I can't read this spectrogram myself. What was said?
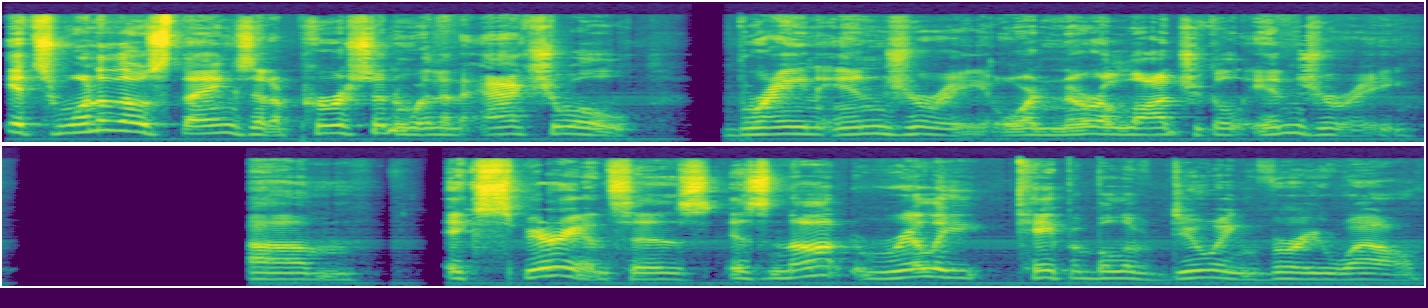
it's one of those things that a person with an actual brain injury or neurological injury um, experiences is not really capable of doing very well.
